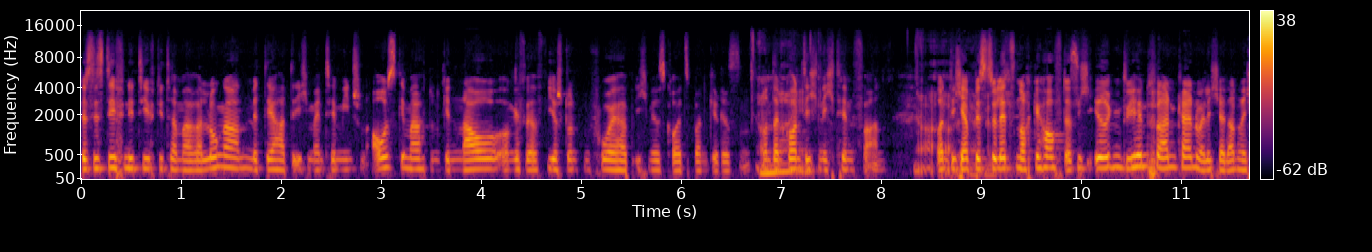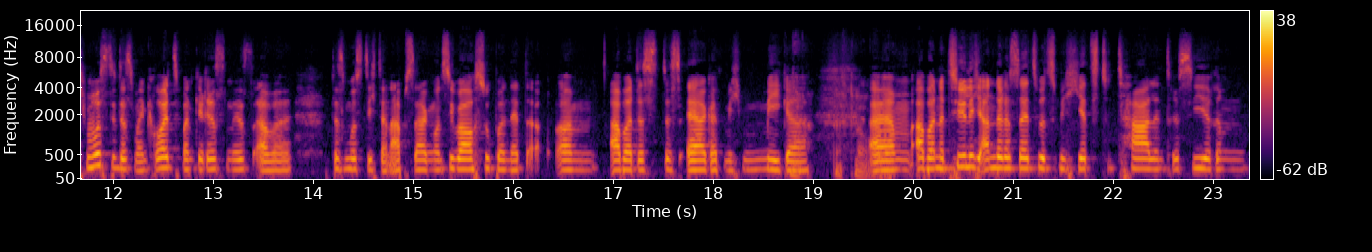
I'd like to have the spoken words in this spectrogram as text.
das ist definitiv die Tamara Lunger, mit der hatte ich meinen Termin schon ausgemacht und genau ungefähr vier Stunden vorher habe ich mir das Kreuzband gerissen. Oh und dann konnte ich nicht hinfahren. Ja, und ich habe bis zuletzt noch gehofft, dass ich irgendwie hinfahren kann, weil ich ja noch nicht wusste, dass mein Kreuzband gerissen ist, aber das musste ich dann absagen. Und sie war auch super nett, ähm, aber das, das ärgert mich mega. Ja, ähm, aber natürlich, andererseits würde es mich jetzt total interessieren,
